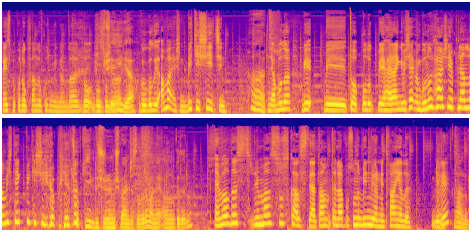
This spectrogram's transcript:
Facebook'u 99 milyon daha do- Google'da. Hiçbir şey değil ya. Google'ı ama şimdi bir kişi için. Ha, evet. Ya bunu bir bir topluluk bir herhangi bir şey yapmıyor. Bunu her şeyi planlamış tek bir kişi yapıyor. Çok iyi düşünülmüş bence sanırım hani anladığım kadarıyla. Evaldas Rimasuskas yani tam telaffuzunu bilmiyorum Litvanyalı biri. Hı, anladım.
